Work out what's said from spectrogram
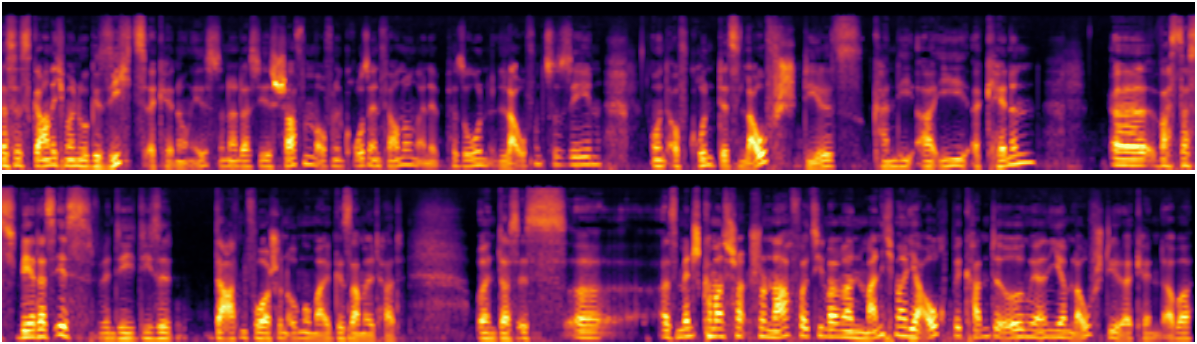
dass es gar nicht mal nur Gesichtserkennung ist, sondern dass sie es schaffen, auf eine große Entfernung eine Person laufen zu sehen. Und aufgrund des Laufstils kann die AI erkennen, äh, was das, wer das ist, wenn sie diese Daten vorher schon irgendwo mal gesammelt hat. Und das ist äh, als Mensch kann man es schon, nachvollziehen, weil man manchmal ja auch Bekannte irgendwie an ihrem Laufstil erkennt. Aber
